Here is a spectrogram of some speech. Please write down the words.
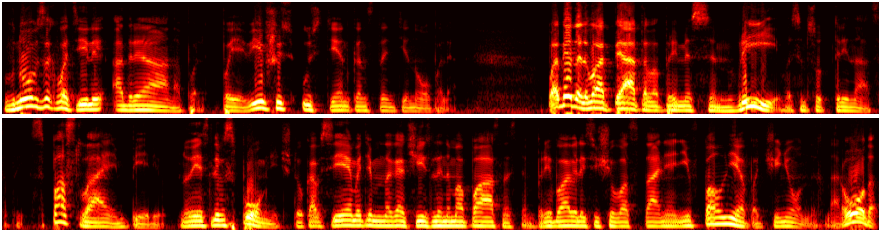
вновь захватили Адрианополь, появившись у стен Константинополя. Победа Льва V при Мессемврии 813 спасла империю. Но если вспомнить, что ко всем этим многочисленным опасностям прибавились еще восстания не вполне подчиненных народов,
